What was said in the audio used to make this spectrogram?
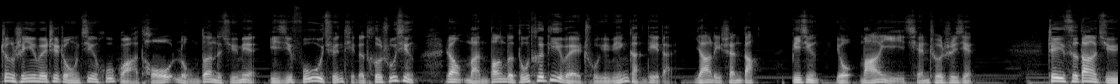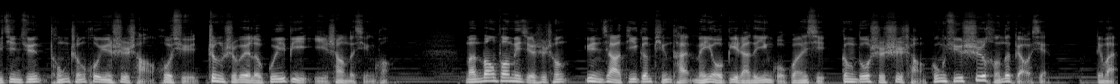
正是因为这种近乎寡头垄断的局面以及服务群体的特殊性，让满帮的独特地位处于敏感地带，压力山大。毕竟有蚂蚁前车之鉴。这一次大举进军同城货运市场，或许正是为了规避以上的情况。满帮方面解释称，运价低跟平台没有必然的因果关系，更多是市场供需失衡的表现。另外，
